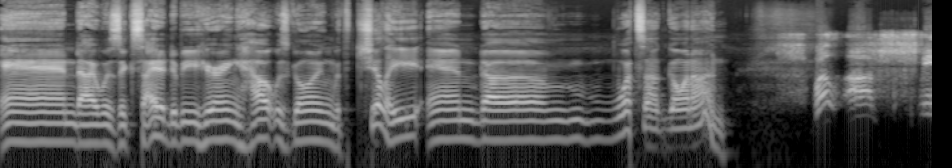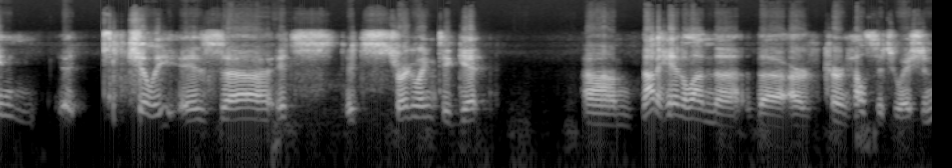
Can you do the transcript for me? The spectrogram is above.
And I was excited to be hearing how it was going with Chile and um, what's uh, going on. Well, uh, I mean, Chile is uh, it's it's struggling to get um, not a handle on the, the our current health situation.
